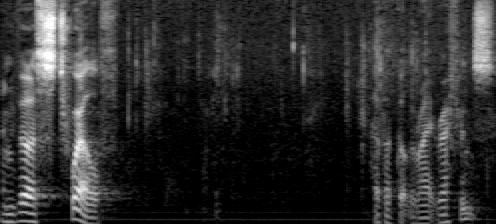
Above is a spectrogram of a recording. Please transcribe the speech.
and verse 12. Hope I've got the right reference.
